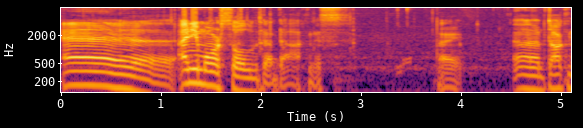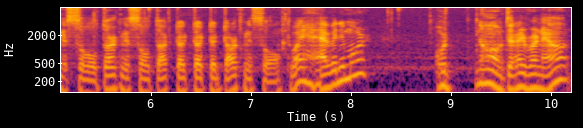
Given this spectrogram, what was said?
Uh, I need more soul of the darkness. Alright. Uh, darkness soul, darkness soul, dark, dark, dark, dark, darkness soul. Do I have any more? Or, no, did I run out?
